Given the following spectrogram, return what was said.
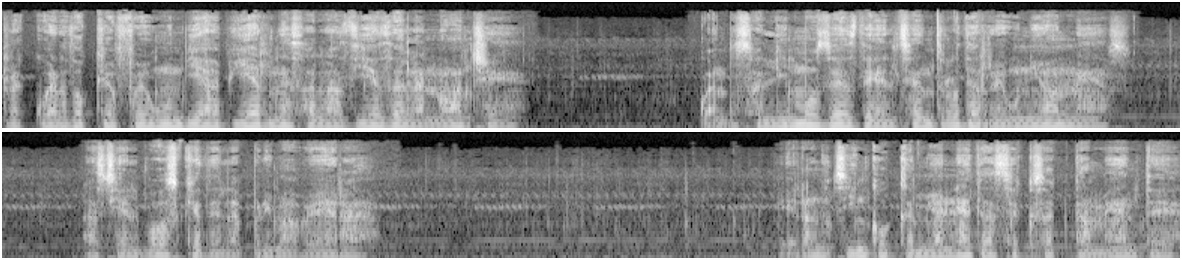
Recuerdo que fue un día viernes a las 10 de la noche, cuando salimos desde el centro de reuniones hacia el bosque de la primavera. Eran cinco camionetas exactamente.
